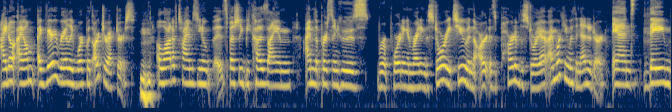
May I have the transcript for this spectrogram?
I don't. I um, I very rarely work with art directors. A lot of times, you know, especially because I am I'm the person who's reporting and writing the story too, and the art is a part of the story. I, I'm working with an editor, and they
